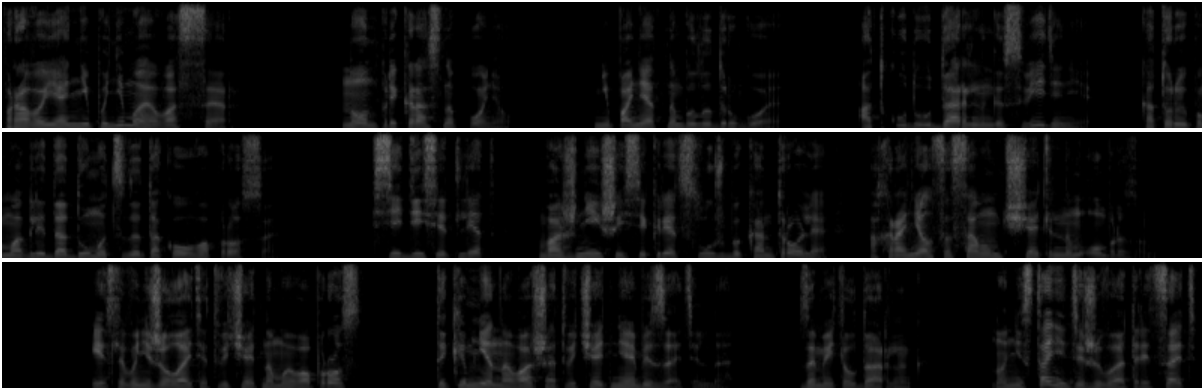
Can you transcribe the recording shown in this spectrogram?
«Право, я не понимаю вас, сэр». Но он прекрасно понял. Непонятно было другое. Откуда у Дарлинга сведения, которые помогли додуматься до такого вопроса? Все десять лет важнейший секрет службы контроля охранялся самым тщательным образом. «Если вы не желаете отвечать на мой вопрос, так и мне на ваши отвечать не обязательно», — заметил Дарлинг. «Но не станете же вы отрицать,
